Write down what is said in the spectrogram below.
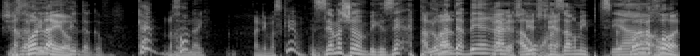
שזה נכון הכי להיום. מפחיד, אגב, כן, נכון, בעיניי. אני מסכים. זה מה שאומרים, בגלל זה אתה לא אבל- מדבר רגע, על ההוא שנייה. חזר מפציעה. הכל או- נכון,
